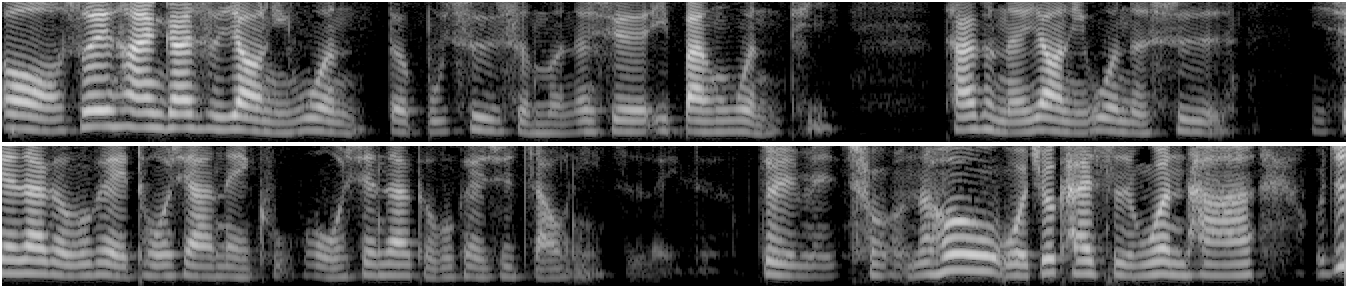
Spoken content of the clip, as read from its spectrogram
哦，所以他应该是要你问的不是什么那些一般问题，他可能要你问的是你现在可不可以脱下内裤，或我现在可不可以去找你之类的。对，没错。然后我就开始问他，我就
